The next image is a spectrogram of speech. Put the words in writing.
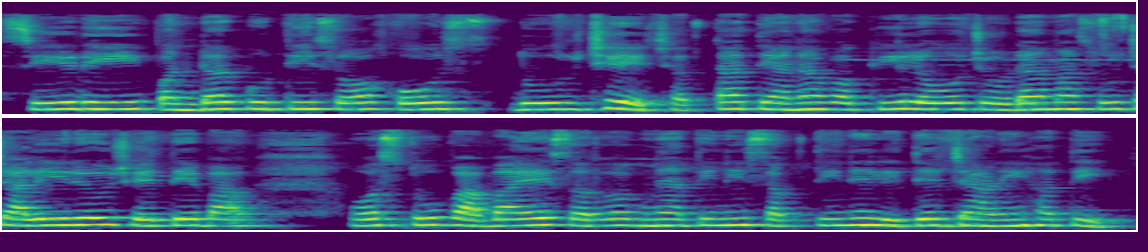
શિરડી પંઢરપુરથી સો કોસ દૂર છે. છતાં ત્યાંના વકીલો ચોડામાં શું ચાલી રહ્યું છે તે બા વસ્તુ બાબાએ સર્વજ્ઞાતિની શક્તિને લીધે જાણી હતી.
